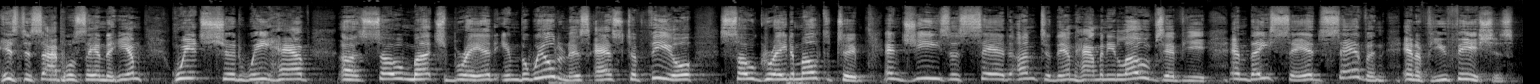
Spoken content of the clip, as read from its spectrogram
His disciples say unto him, Whence should we have uh, so much bread in the wilderness as to fill so great a multitude? And Jesus said unto them, How many loaves have ye? And they said, Seven, and a few fishes.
